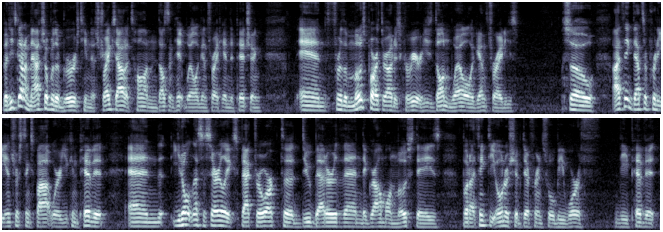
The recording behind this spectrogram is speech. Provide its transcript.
But he's got a matchup with a Brewers team that strikes out a ton and doesn't hit well against right-handed pitching. And for the most part throughout his career, he's done well against righties. So I think that's a pretty interesting spot where you can pivot, and you don't necessarily expect Roark to do better than Degrom on most days. But I think the ownership difference will be worth the pivot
